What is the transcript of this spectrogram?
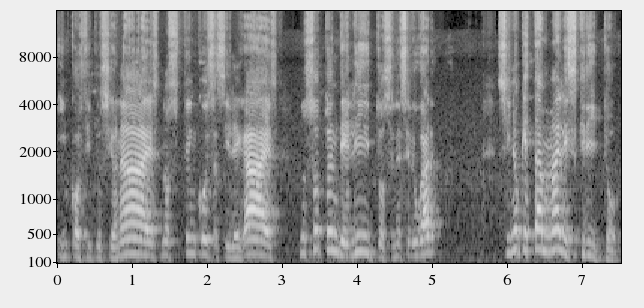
inconstitucionais, não tem coisas ilegais, não só tem delitos lugar, sino que está mal escrito.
